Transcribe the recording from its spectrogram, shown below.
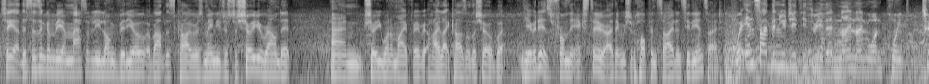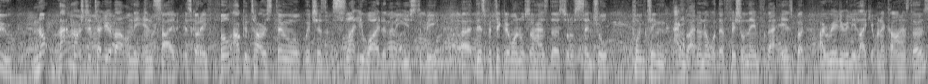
So yeah, this isn't going to be a massively long video about this car. It was mainly just to show you around it and show you one of my favorite highlight cars of the show. But here it is from the exterior. I think we should hop inside and see the inside. We're inside the new GT3 then, 991.2. Not that much to tell you about on the inside. It's got a full Alcantara steering wheel, which is slightly wider than it used to be. Uh, this particular one also has the sort of central pointing angle. I don't know what the official name for that is, but I really, really like it when a car has those.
